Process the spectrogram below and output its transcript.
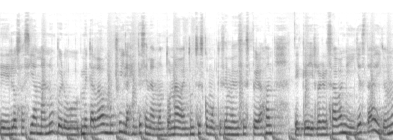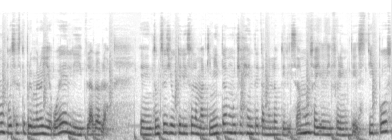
eh, los hacía a mano, pero me tardaba mucho y la gente se me amontonaba, entonces como que se me desesperaban de que regresaban y ya está, y yo no, pues es que primero llegó él y bla, bla, bla. Entonces yo utilizo la maquinita, mucha gente también la utilizamos, hay de diferentes tipos,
